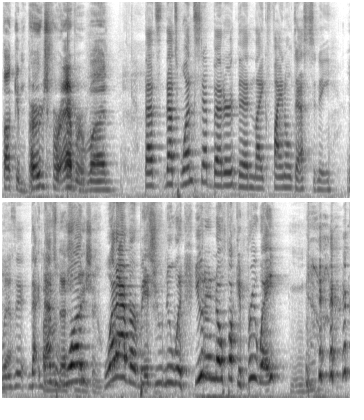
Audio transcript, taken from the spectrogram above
fucking purge forever, bud. That's that's one step better than like Final Destiny. What Yeah. is it? That, that's one. Whatever, bitch. You knew it. You didn't know fucking freeway. Mm-hmm.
